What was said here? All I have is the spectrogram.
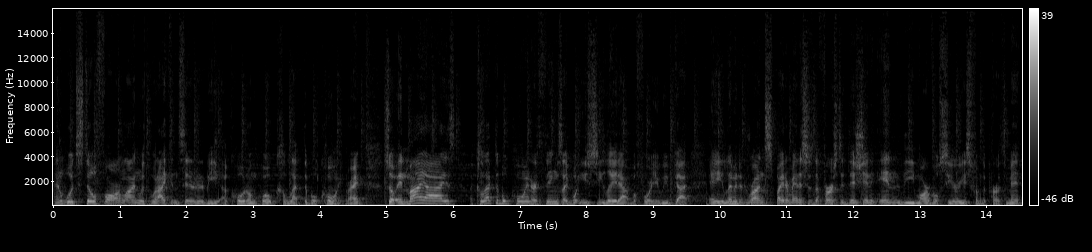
and would still fall in line with what I consider to be a quote unquote collectible coin, right? So in my eyes, a collectible coin are things like what you see laid out before you. We've got a limited run Spider-Man. This is the first edition in the Marvel series from the Perth Mint.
